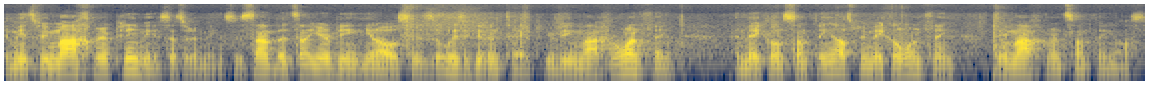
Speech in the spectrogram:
It means to be machmer pnimis. That's what it means. It's not. It's not you're being. You know. It's, it's always a give and take. You're being machmer one thing, and make on something else. Be makel one thing, be machmer on something else.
